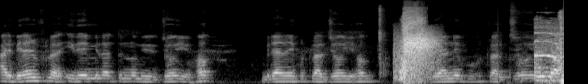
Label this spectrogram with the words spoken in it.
আর বিরিয়ানি ফুটলা ঈদে মিলাদুল নবী জয় হোক। বিরিয়ানি ফুটলা জয় হোক বিরিয়ানি ফুটলা জয় হোক।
